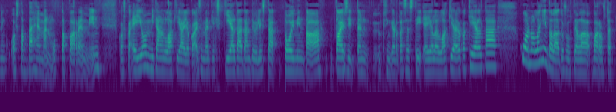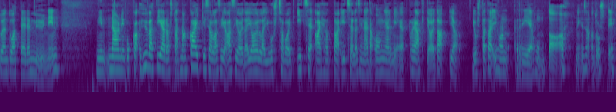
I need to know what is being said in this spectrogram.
niin kuin osta vähemmän, mutta paremmin, koska ei ole mitään lakia, joka esimerkiksi kieltää tämän tyylistä toimintaa, tai sitten yksinkertaisesti ei ole lakia, joka kieltää huonolla hintalaatusuhteella varustettujen tuotteiden myynnin niin nämä on niinku hyvä tiedostaa, että nämä on kaikki sellaisia asioita, joilla just sä voit itse aiheuttaa itsellesi näitä ongelmia ja reaktioita ja just tätä ihon riehuntaa niin sanotusti.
